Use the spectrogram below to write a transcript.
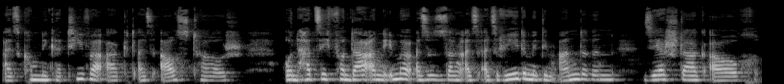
als kommunikativer Akt, als Austausch und hat sich von da an immer, also sozusagen als, als Rede mit dem anderen sehr stark auch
